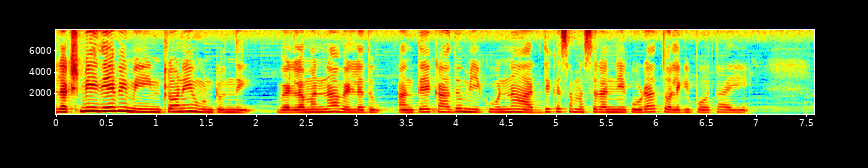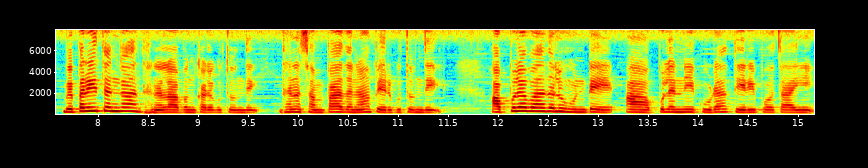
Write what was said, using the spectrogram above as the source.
లక్ష్మీదేవి మీ ఇంట్లోనే ఉంటుంది. వెళ్ళమన్నా వెళ్ళదు. అంతేకాదు మీకు ఉన్న ఆర్థిక సమస్యలన్నీ కూడా తొలగిపోతాయి. విపరీతంగా ధనలాభం కలుగుతుంది. ధన సంపాదన పెరుగుతుంది. అప్పుల బాధలు ఉంటే ఆ అప్పులన్నీ కూడా తీరిపోతాయి.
